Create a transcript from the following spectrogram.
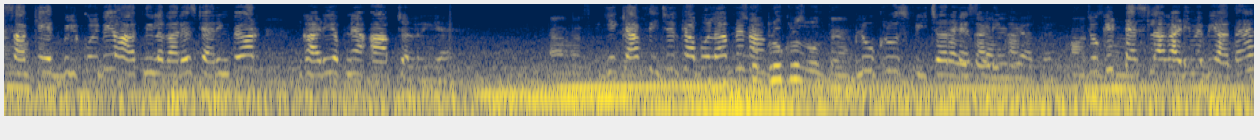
साकेत बिल्कुल भी हाथ नहीं लगा रहे स्टेयरिंग पे और गाड़ी अपने आप चल रही है। ये क्या फीचर क्या बोला आपने नाम? ब्लू क्रूज बोलते हैं। ब्लू क्रूज फीचर है इस गाड़ी में का। हाँ, जो कि टेस्ला गाड़ी में भी आता है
